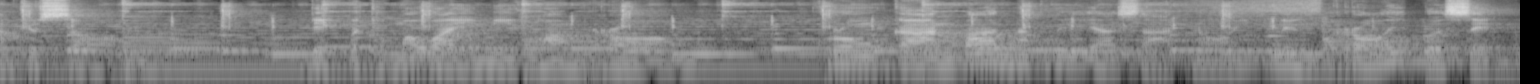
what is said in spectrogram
3.2 เด็กปฐมวัยมีความพร้อม โครงการบ้านนักวิทยาศาสตร์น้อย 100เปอร์เซ็นต์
